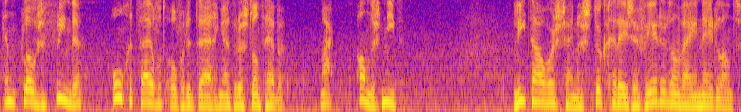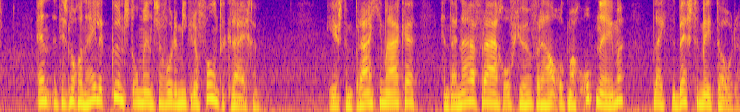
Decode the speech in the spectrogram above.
en close vrienden ongetwijfeld over de dreiging uit Rusland hebben. Maar anders niet. Litouwers zijn een stuk gereserveerder dan wij in Nederland. En het is nog een hele kunst om mensen voor de microfoon te krijgen. Eerst een praatje maken en daarna vragen of je hun verhaal ook mag opnemen, blijkt de beste methode,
